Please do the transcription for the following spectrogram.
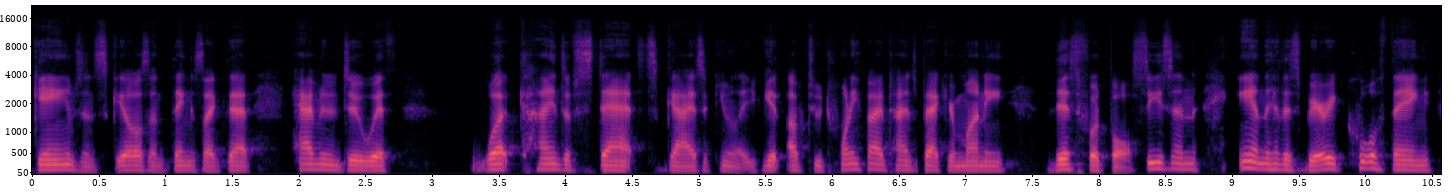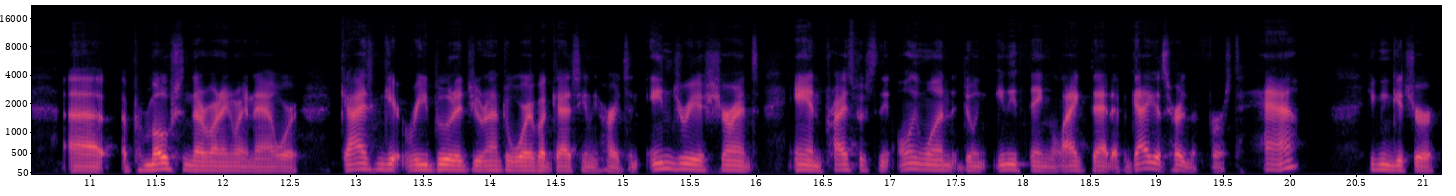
games and skills and things like that having to do with what kinds of stats guys accumulate. You can get up to 25 times back your money this football season. And they have this very cool thing, uh, a promotion they're running right now where guys can get rebooted. You don't have to worry about guys getting hurt. It's an injury assurance, and PrizePicks is the only one doing anything like that. If a guy gets hurt in the first half, you can get your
